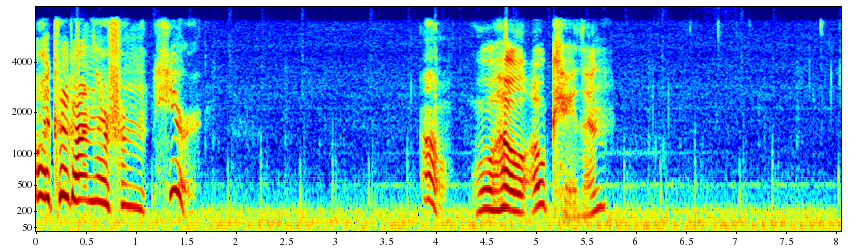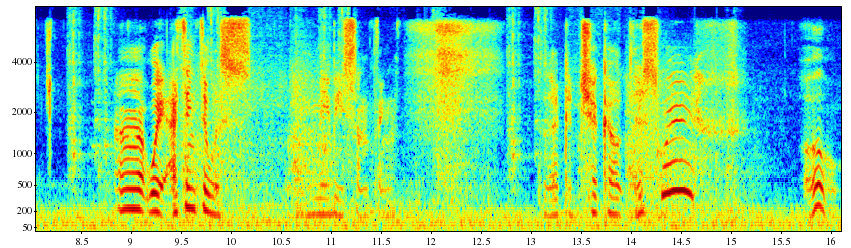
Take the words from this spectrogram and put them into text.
Oh, I could have gotten there from here. Oh, well, okay then. Uh, wait, I think there was maybe something that I could check out this way? Oh.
